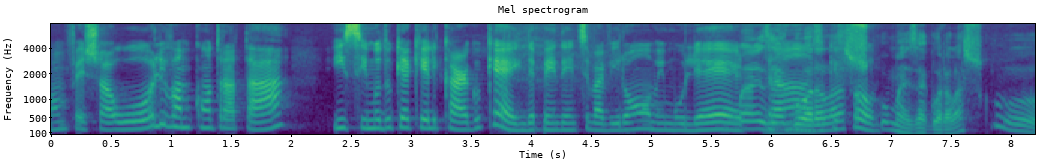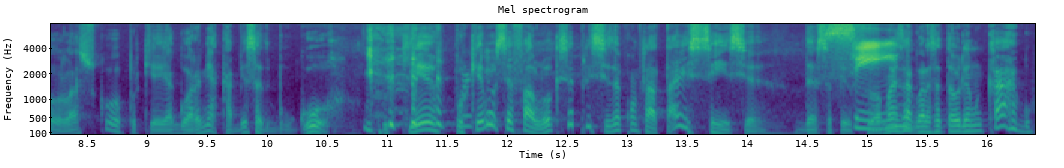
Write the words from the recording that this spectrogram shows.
Vamos fechar o olho e vamos contratar em cima do que aquele cargo quer, independente se vai vir homem, mulher, Mas trans, agora que for. lascou, mas agora lascou, lascou, porque agora minha cabeça bugou. Porque, porque você falou que você precisa contratar a essência dessa pessoa, Sim. mas agora você está olhando cargo.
